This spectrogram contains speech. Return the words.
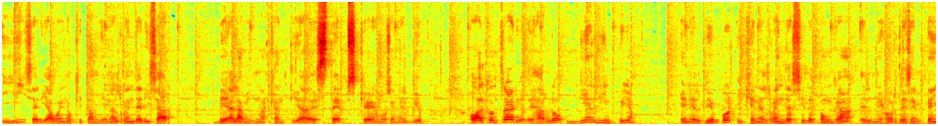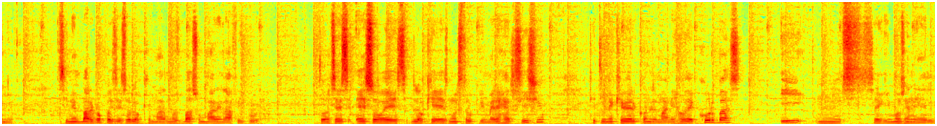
y sería bueno que también al renderizar vea la misma cantidad de steps que vemos en el viewport. O al contrario dejarlo bien limpio en el viewport y que en el render sí le ponga el mejor desempeño. Sin embargo pues eso es lo que más nos va a sumar en la figura. Entonces eso es lo que es nuestro primer ejercicio que tiene que ver con el manejo de curvas y mm, seguimos en el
